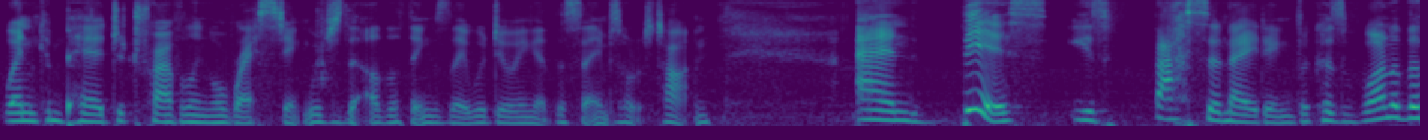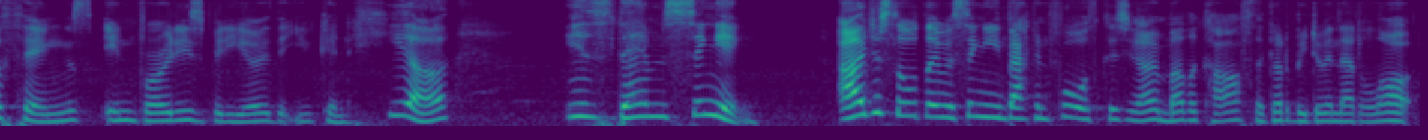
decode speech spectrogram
when compared to traveling or resting, which is the other things they were doing at the same sort of time. And this is fascinating because one of the things in Brodie's video that you can hear is them singing. I just thought they were singing back and forth because, you know, mother calf, they've got to be doing that a lot.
